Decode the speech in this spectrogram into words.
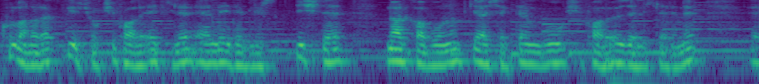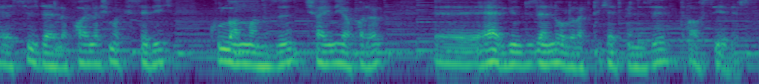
kullanarak birçok şifalı etkiler elde edebilirsiniz. İşte nar kabuğunun gerçekten bu şifalı özelliklerini e, sizlerle paylaşmak istedik. Kullanmanızı çayını yaparak her gün düzenli olarak tüketmenizi tavsiye ederiz.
